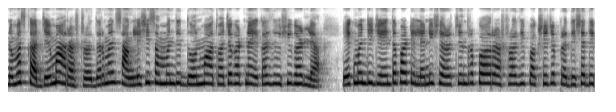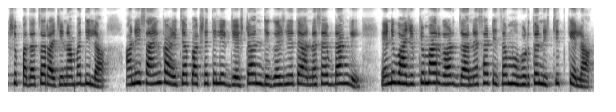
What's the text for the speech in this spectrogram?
नमस्कार जय महाराष्ट्र. दरम्यान सांगलीशी संबंधित दोन महत्त्वाच्या घटना एकाच दिवशी घडल्या. एक म्हणजे जयंत पाटील यांनी शरदचंद्र पवार राष्ट्रवादी पक्षाच्या प्रदेशाध्यक्ष पदाचा राजीनामा दिला आणि सायंकाळी त्या पक्षातील एक ज्येष्ठ आणि दिग्गज नेते अण्णासाहेब डांगे यांनी भाजपच्या मार्गावर जाण्यासाठीचा मुहूर्त निश्चित केला.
